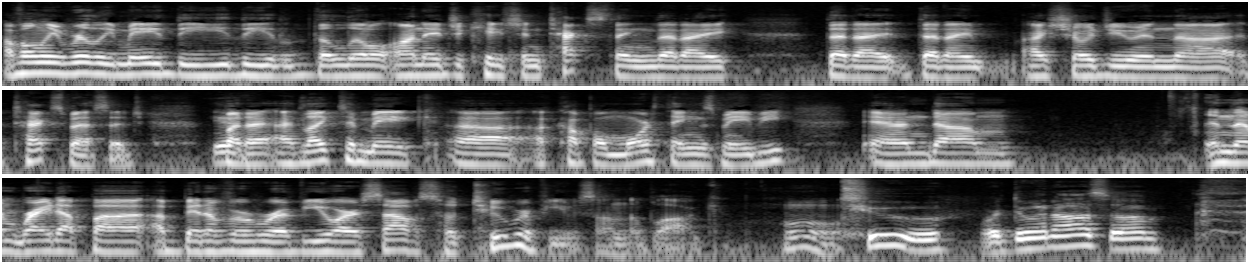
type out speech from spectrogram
I've only really made the the the little on education text thing that I that I that I I showed you in uh, text message. But I, I'd like to make uh, a couple more things maybe and. Um, and then write up a, a bit of a review ourselves. So two reviews on the blog. Ooh. Two. We're doing awesome.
